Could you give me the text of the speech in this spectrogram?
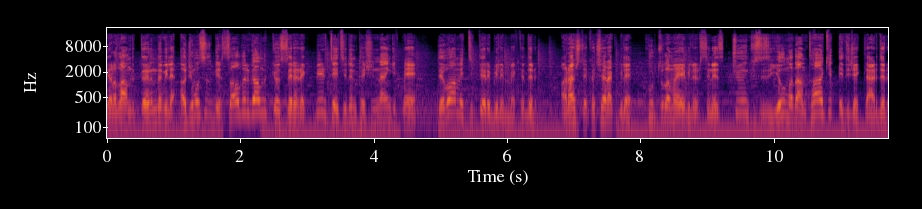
Yaralandıklarında bile acımasız bir saldırganlık göstererek bir tehdidin peşinden gitmeye devam ettikleri bilinmektedir. Araçla kaçarak bile kurtulamayabilirsiniz. Çünkü sizi yılmadan takip edeceklerdir.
